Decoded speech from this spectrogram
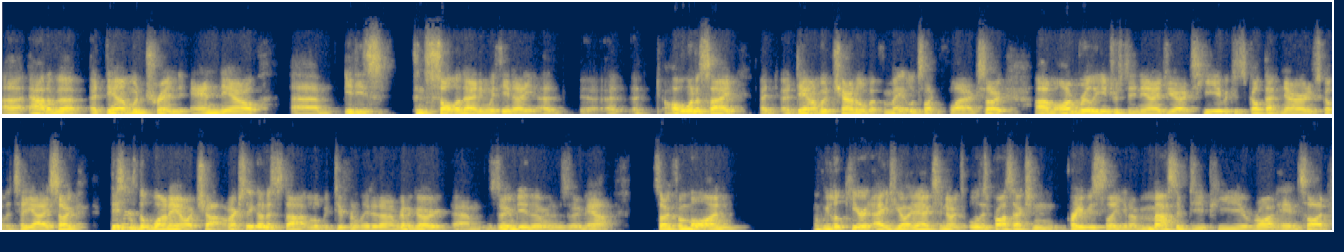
uh, out of a, a, downward trend, and now um, it is consolidating within a, a, a, a I want to say a, downward channel, but for me it looks like a flag. So um, I'm really interested in the AGX here because it's got that narrative, it's got the TA. So this is the one hour chart. I'm actually going to start a little bit differently today. I'm going to go um, zoomed in and I'm going to zoom out. So for mine, if we look here at AGIX, you know, it's all this price action previously, you know, massive dip here, right hand side.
